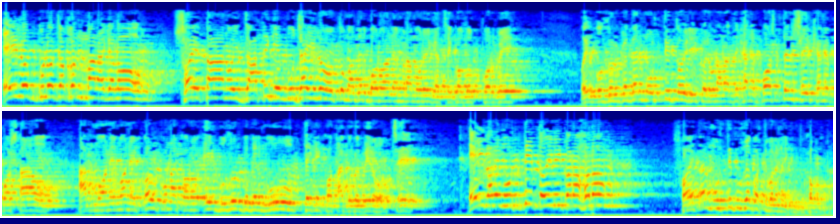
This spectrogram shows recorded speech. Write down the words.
এই লোকগুলো যখন মারা গেল, শয়তান ওই জাতিকে বুঝাইল, তোমাদের বড় আলেমরা মরে গেছে, গজব পড়বে ওই বুজুর্গদের মূর্তি তৈরি করে ওনারা যেখানে বসতেন, সেইখানে বসাও। আর মনে মনে কল্পনা করো, এই বুজুর্গদের মুখ থেকে কথাগুলো বের হচ্ছে। এইভাবে মূর্তি তৈরি করা হল। শয়তান মূর্তি পূজা করতে বলে না কিন্তু খবরটা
